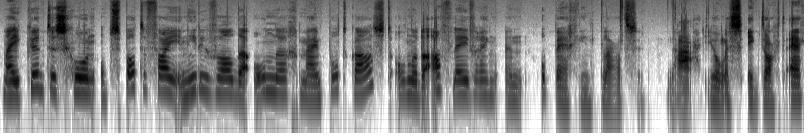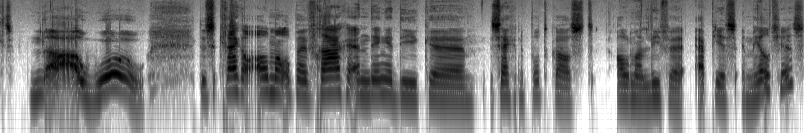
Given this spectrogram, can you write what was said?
Maar je kunt dus gewoon op Spotify in ieder geval daaronder mijn podcast, onder de aflevering, een opmerking plaatsen. Nou, jongens, ik dacht echt, nou, wow. Dus ik krijg al allemaal op mijn vragen en dingen die ik uh, zeg in de podcast, allemaal lieve appjes en mailtjes.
